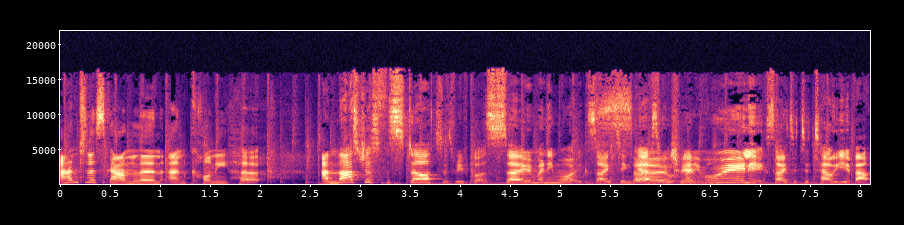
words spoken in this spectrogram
Angela Scanlon, and Konnie Huq. And that's just for starters. We've got so many more exciting So guests, which we're more. really excited to tell you about.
